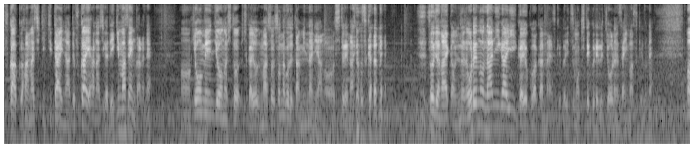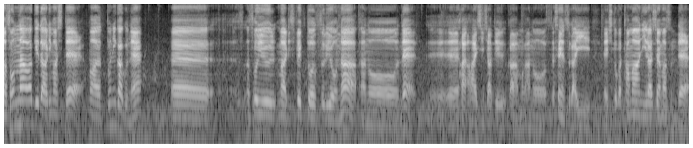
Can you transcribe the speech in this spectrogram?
深く話聞きたいなって、深い話ができませんからね。うん、表面上の人しかよ、まあそそんなこと言ったらみんなにあの、失礼になりますからね。そうじゃないかもしれない。俺の何がいいかよくわかんないですけど、いつも来てくれる常連さんいますけどね。まあそんなわけでありまして、まあとにかくね、えー、そういう、まあリスペクトをするような、あのー、ね、えー、配信者というか、まあ、あの、センスがいい人がたまにいらっしゃいますんで、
